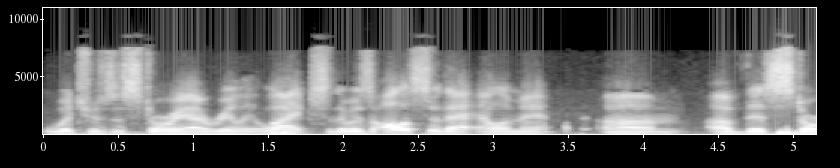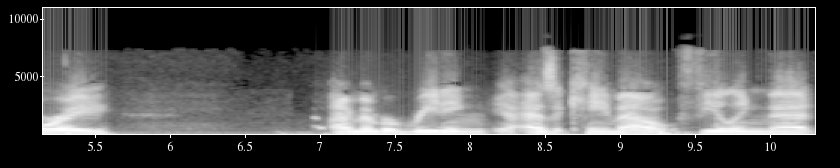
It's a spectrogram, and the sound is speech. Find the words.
which was a story I really liked. So there was also that element um, of this story. I remember reading as it came out, feeling that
